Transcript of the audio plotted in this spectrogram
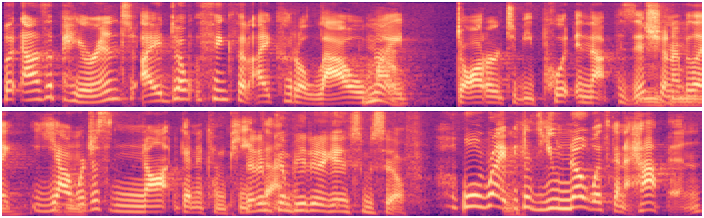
but as a parent, I don't think that I could allow my daughter to be put in that position. I'd be mm-hmm. like, yeah, we're mm-hmm. just not going to compete. Let him then. compete against himself. Well, right, because you know what's going to happen.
